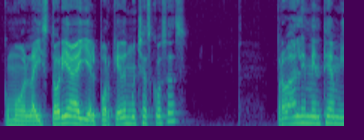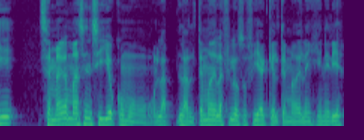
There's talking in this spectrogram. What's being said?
como la historia y el porqué de muchas cosas? Probablemente a mí se me haga más sencillo como el tema de la filosofía que el tema de la ingeniería.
